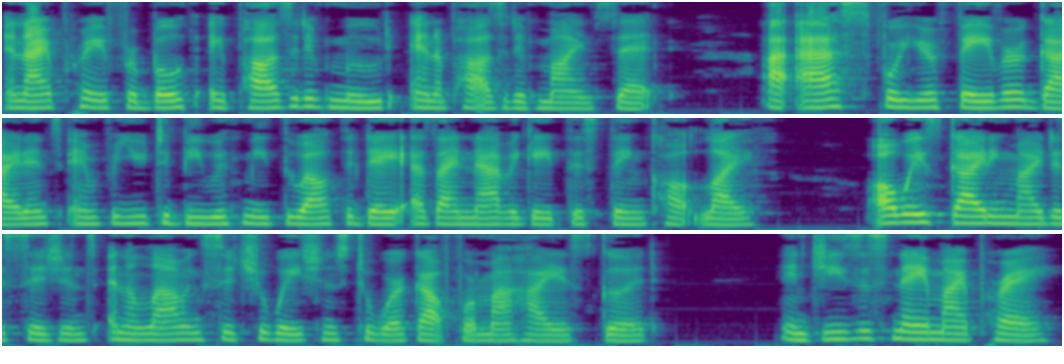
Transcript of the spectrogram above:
and I pray for both a positive mood and a positive mindset. I ask for your favor, guidance, and for you to be with me throughout the day as I navigate this thing called life, always guiding my decisions and allowing situations to work out for my highest good. In Jesus' name I pray.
